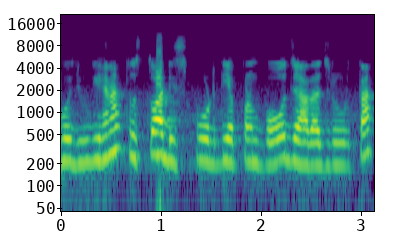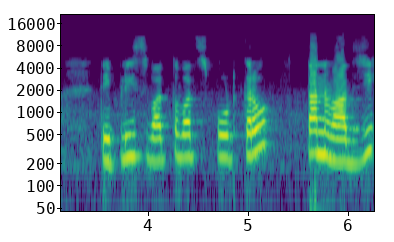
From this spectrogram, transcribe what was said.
ਹੋ ਜੂਗੀ, ਹੈ ਨਾ? ਤੁਸੀਂ, ਤੁਹਾਡੀ ਸਪੋਰਟ ਦੀ ਆਪਾਂ ਨੂੰ ਬਹੁਤ ਜ਼ਿਆਦਾ ਜ਼ਰੂਰਤ ਆ। ਤੇ ਪਲੀਜ਼ ਵੱਧ ਤੋਂ ਵੱਧ ਸਪੋਰਟ ਕਰੋ। ਧੰਨਵਾਦ ਜੀ।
